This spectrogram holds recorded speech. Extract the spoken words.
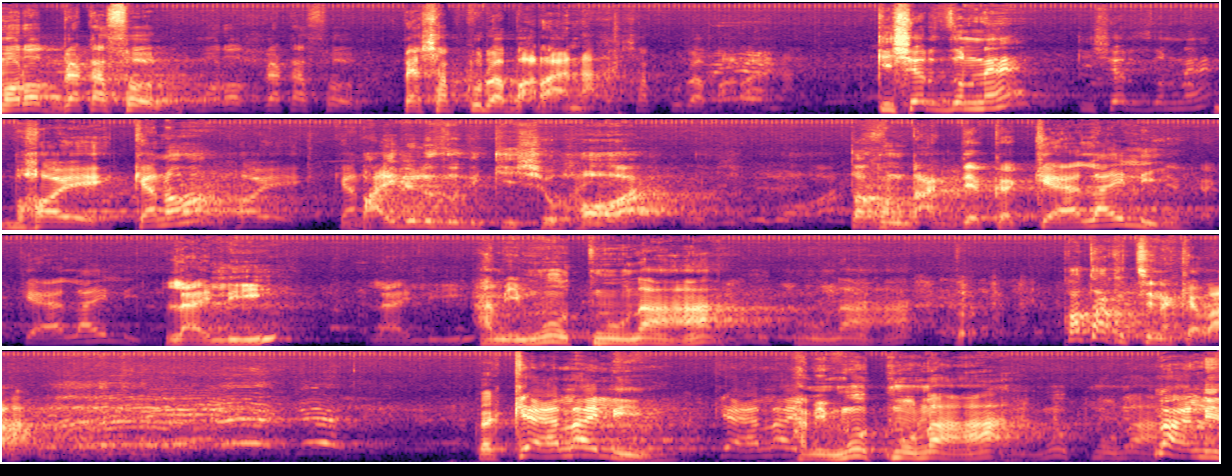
মরদ বেটা সোল পেশাব কুড়া বাড়ায় না। কিসের জন্যে? কিসের জন্য ভয়ে। কেন? বাইরে যদি কিছু হয়, তখন ডাক দিয়ে কে লাইলি? লাইলি? আমি মুত মুনা কথা করছি না কেবা কে লাইলি? আমি লাইলি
